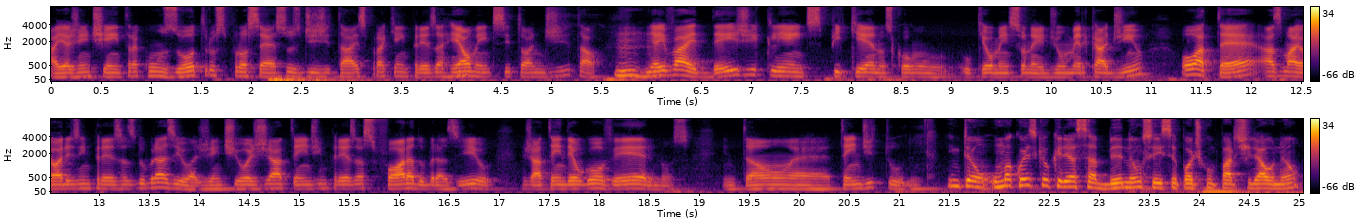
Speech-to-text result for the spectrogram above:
Aí a gente entra com os outros processos digitais para que a empresa realmente se torne digital. Uhum. E aí vai desde clientes pequenos, como o que eu mencionei de um mercadinho, ou até as maiores empresas do Brasil. A gente hoje já atende empresas fora do Brasil, já atendeu governos. Então, é, tem de tudo. Então, uma coisa que eu queria saber, não sei se você pode compartilhar ou não,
